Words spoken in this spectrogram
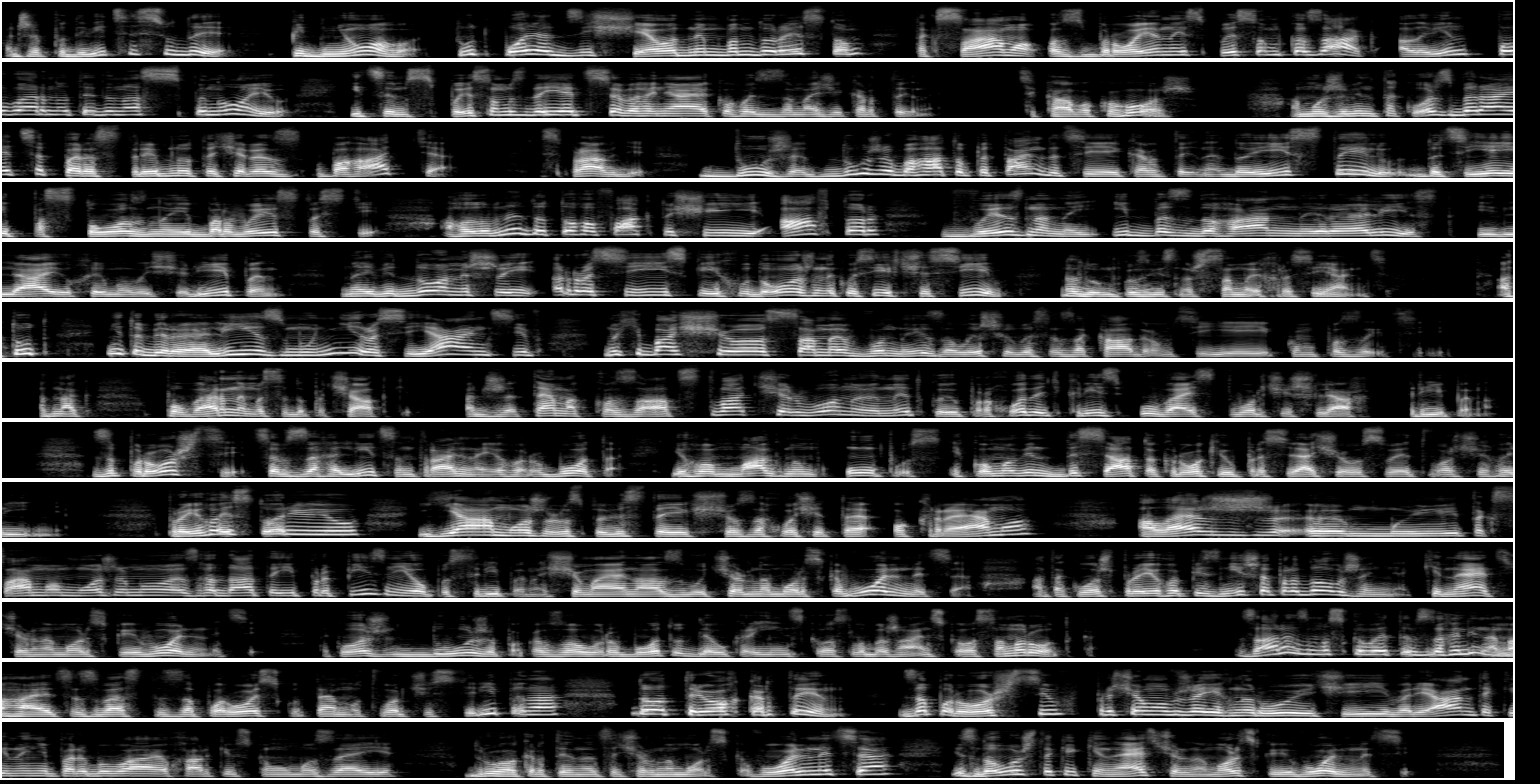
Адже подивіться сюди, під нього, тут поряд зі ще одним бандуристом, так само озброєний списом козак, але він повернутий до нас спиною, і цим списом, здається, виганяє когось за межі картини. Цікаво, кого ж? А може він також збирається перестрибнути через багаття? І справді дуже дуже багато питань до цієї картини, до її стилю, до цієї пастозної барвистості, а головне до того факту, що її автор визнаний і бездоганний реаліст Ілля Юхимович Ріпин, найвідоміший російський художник усіх часів, на думку, звісно ж, самих росіянців. А тут ні тобі реалізму, ні росіянців, ну хіба що саме вони залишилися за кадром цієї композиції. Однак повернемося до початків, адже тема козацтва червоною ниткою проходить крізь увесь творчий шлях Ріпина. Запорожці це взагалі центральна його робота, його магнум опус, якому він десяток років присвячував своє творче горіння. Про його історію я можу розповісти, якщо захочете окремо. Але ж е, ми так само можемо згадати і про пізній опус Ріпена, що має назву Чорноморська вольниця, а також про його пізніше продовження кінець Чорноморської вольниці, також дуже показову роботу для українського слобожанського самородка. Зараз московити взагалі намагаються звести запорозьку тему творчості Ріпена до трьох картин. Запорожців, причому вже ігноруючи її варіант, який нині перебуває у Харківському музеї. Друга картина це Чорноморська вольниця, і знову ж таки кінець Чорноморської вольниці.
